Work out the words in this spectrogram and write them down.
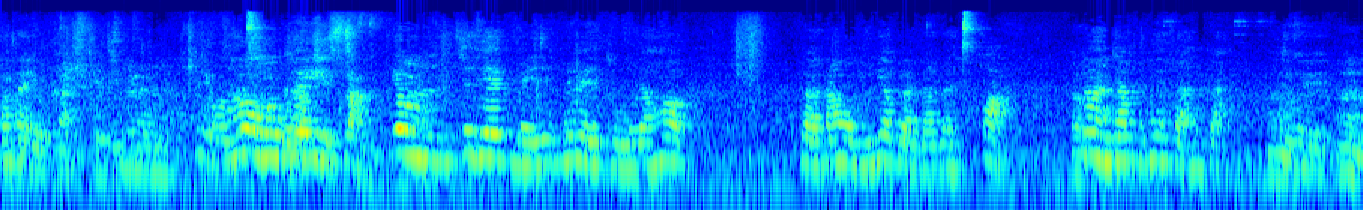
刚才有看。然后我们可以用这些美美美的图，然后表达我们要表达的话，让人家不会反感。对，嗯。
